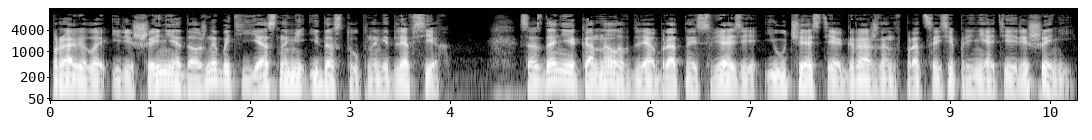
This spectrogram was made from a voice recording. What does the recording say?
Правила и решения должны быть ясными и доступными для всех. Создание каналов для обратной связи и участия граждан в процессе принятия решений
